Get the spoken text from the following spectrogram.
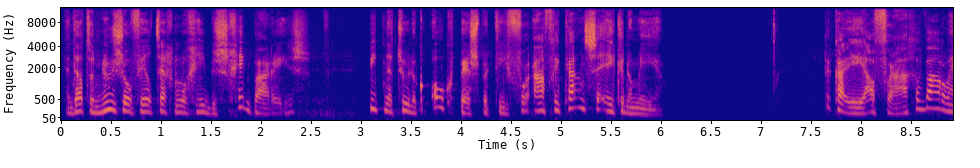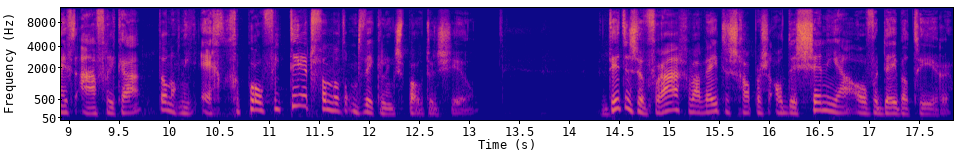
En dat er nu zoveel technologie beschikbaar is, biedt natuurlijk ook perspectief voor Afrikaanse economieën. Dan kan je je afvragen waarom heeft Afrika dan nog niet echt geprofiteerd van dat ontwikkelingspotentieel? Dit is een vraag waar wetenschappers al decennia over debatteren.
